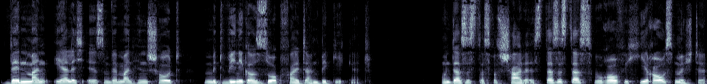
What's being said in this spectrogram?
wenn man ehrlich ist und wenn man hinschaut, mit weniger Sorgfalt dann begegnet. Und das ist das, was schade ist. Das ist das, worauf ich hier raus möchte.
